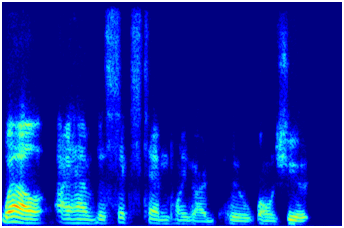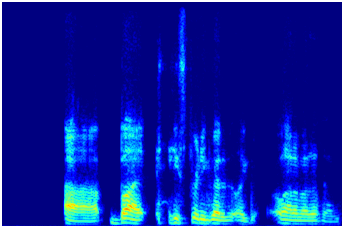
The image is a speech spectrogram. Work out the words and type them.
Well, I have the six ten point guard who won't shoot, uh, but he's pretty good at like a lot of other things.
